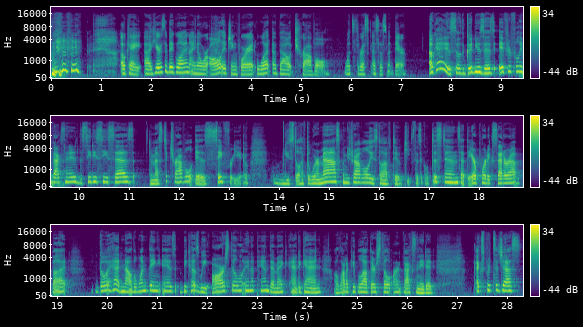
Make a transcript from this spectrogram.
okay, uh, here's a big one. I know we're all itching for it. What about travel? What's the risk assessment there? Okay, so the good news is if you're fully vaccinated, the CDC says domestic travel is safe for you. You still have to wear a mask when you travel, you still have to keep physical distance at the airport, etc., but go ahead. Now, the one thing is because we are still in a pandemic and again, a lot of people out there still aren't vaccinated, Experts suggest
